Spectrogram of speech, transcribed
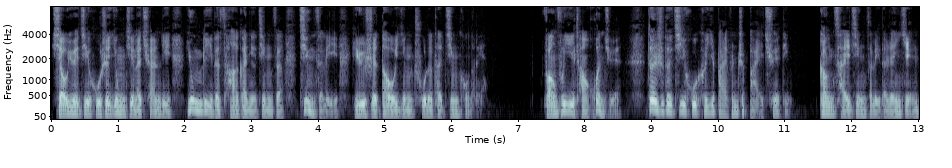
小月几乎是用尽了全力，用力的擦干净镜子，镜子里于是倒映出了她惊恐的脸，仿佛一场幻觉。但是她几乎可以百分之百确定。刚才镜子里的人影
